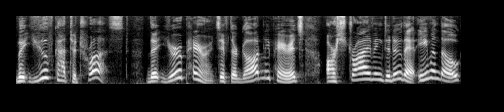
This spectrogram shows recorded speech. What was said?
But you've got to trust that your parents, if they're godly parents, are striving to do that. Even though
